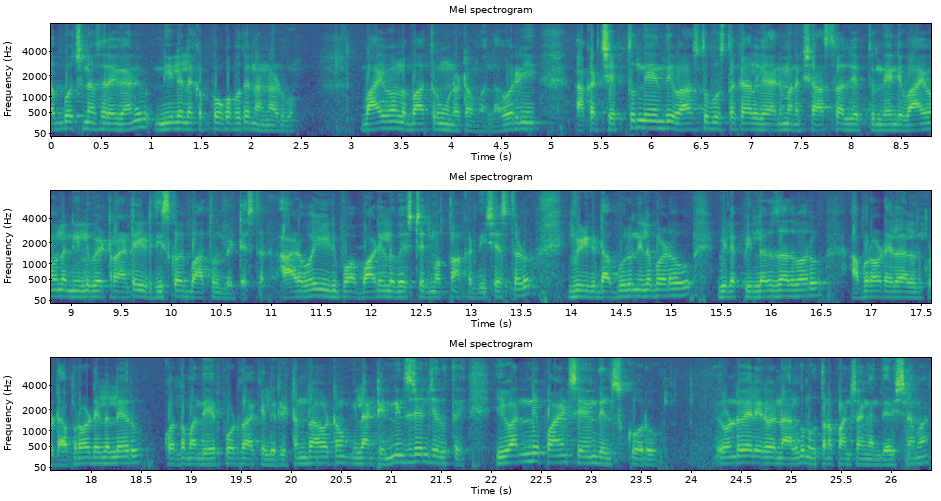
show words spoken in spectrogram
డబ్బు వచ్చినా సరే కానీ నీళ్ళు లేకపోకపోతే నన్ను అడుగు. వాయువంలో బాత్రూమ్ ఉండటం వల్ల. ఎవరిని అక్కడ చెప్తుంది ఏంది వాస్తు పుస్తకాలు కానీ మనకు శాస్త్రాలు చెప్తుంది ఏంటి వాయువంలో నీళ్ళు పెట్టరా అంటే వీడు తీసుకొని బాత్రూమ్ పెట్టేస్తాడు. ఆడపోయి వీడి బాడీలో వేస్టేజ్ మొత్తం అక్కడ తీసేస్తాడు. వీడికి డబ్బులు నిలబడవు వీళ్ళ పిల్లలు చదవరు అబ్రాడ్ వెళ్ళాలనుకుంటే అబ్రాడ్ వెళ్ళలేరు కొంతమంది ఎయిర్పోర్ట్ దాకా వెళ్ళి రిటర్న్ రావటం ఇలాంటి ఎన్ని ఇన్సిడెంట్స్ జరుగుతాయి? ఇవన్నీ పాయింట్స్ ఏం తెలుసుకోరు? రెండు వేల ఇరవై నాలుగు నూతన పంచాంగం తెరిచినామా?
